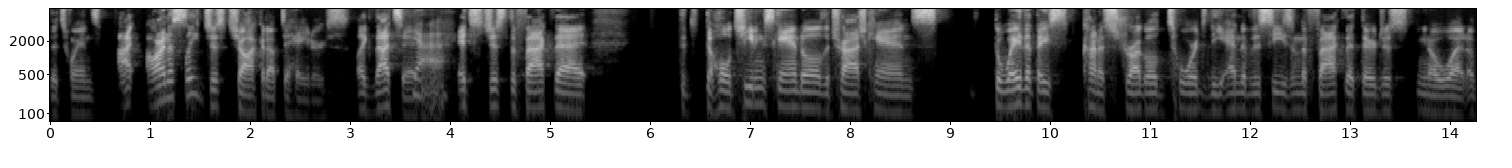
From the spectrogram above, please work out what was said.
the Twins. I honestly just chalk it up to haters. Like that's it. Yeah. It's just the fact that the, the whole cheating scandal, the trash cans, the way that they kind of struggled towards the end of the season, the fact that they're just, you know, what, a,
